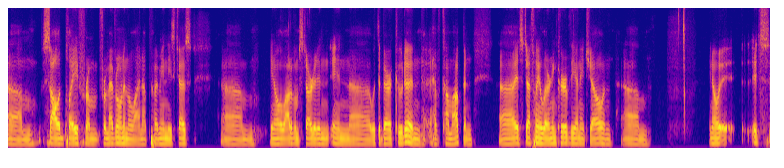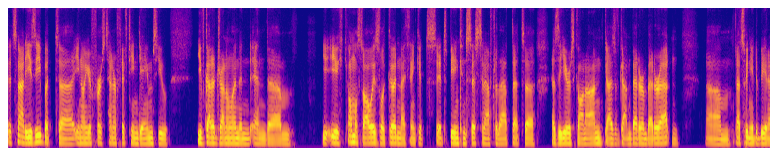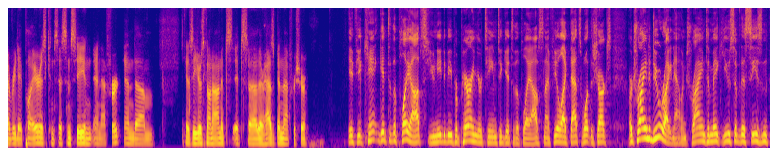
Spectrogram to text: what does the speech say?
um, solid play from from everyone in the lineup. I mean, these guys, um, you know, a lot of them started in in uh, with the Barracuda and have come up, and uh, it's definitely a learning curve. The NHL and um, you know, it, it's it's not easy, but uh, you know, your first ten or fifteen games, you you've got adrenaline and and um, you, you, almost always look good. And I think it's it's being consistent after that. That uh, as the years gone on, guys have gotten better and better at, and um, that's what you need to be an everyday player is consistency and, and effort. And um, as the years gone on, it's it's uh, there has been that for sure. If you can't get to the playoffs, you need to be preparing your team to get to the playoffs. And I feel like that's what the Sharks are trying to do right now and trying to make use of this season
